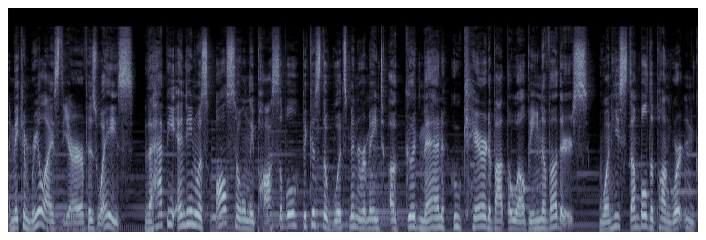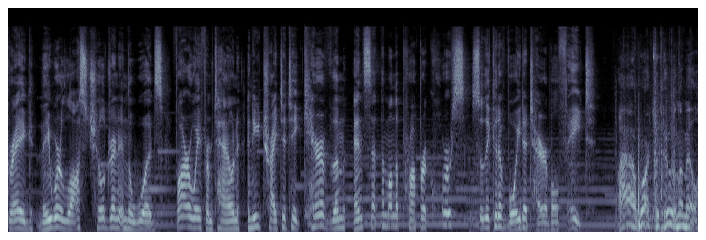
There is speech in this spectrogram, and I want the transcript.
and make him realize the error of his ways. The happy ending was also only possible because the woodsman remained a good man who cared about the well-being of others. When he stumbled upon Wirt and Greg, they were lost children in the woods, far away from town, and he tried to take care of them and set them on the proper course so they could avoid a terrible fate. I have work to do in the mill.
